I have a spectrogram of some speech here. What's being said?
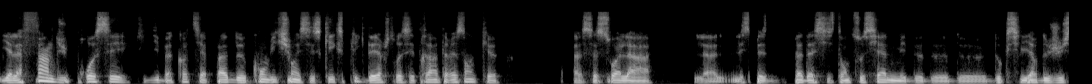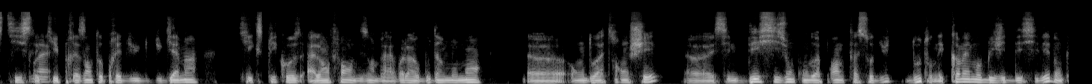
il y a la fin du procès qui dit bah, quand il n'y a pas de conviction, et c'est ce qui explique, d'ailleurs, je trouve que c'est très intéressant que euh, ce soit la, la- l'espèce, pas d'assistante sociale, mais de, de, de- d'auxiliaire de justice Ouais, qui est présente auprès du, du gamin, qui explique aux- à l'enfant en disant bah, voilà, au bout d'un moment, euh, on doit trancher, euh, c'est une décision qu'on doit prendre face au doute, on est quand même obligé de décider, donc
